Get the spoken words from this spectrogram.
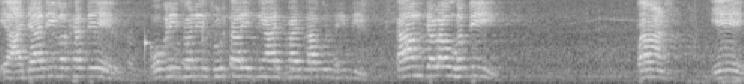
એ આઝાદી વખતે ઓગણીસો ને સુડતાલીસની આસપાસ લાગુ થઈ હતી. કામ ચલાવ હતી. પણ એ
